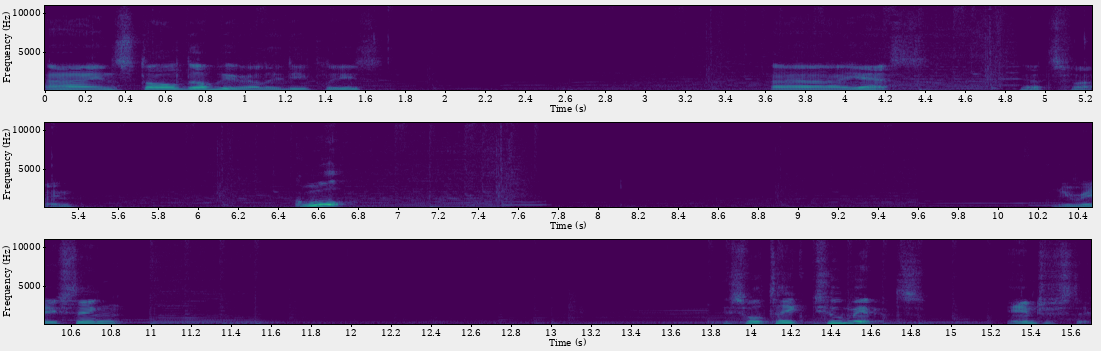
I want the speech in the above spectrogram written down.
Uh, install WLED, please. Uh, yes. That's fine. Cool. Erasing. This will take two minutes. Interesting.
